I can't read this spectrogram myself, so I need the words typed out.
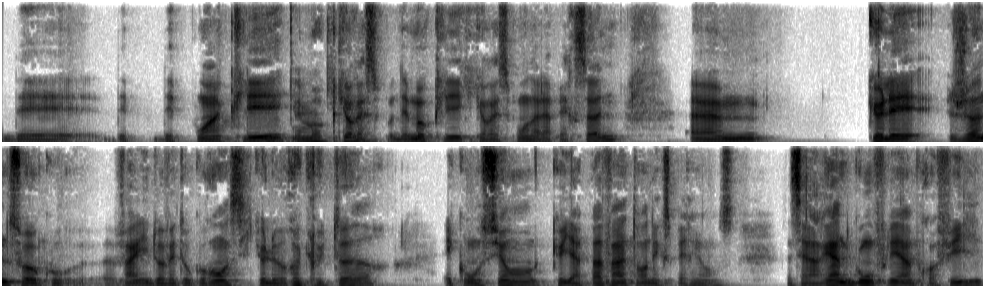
des, des, des points clés, Des qui mots-clés qui correspondent à la personne. Euh, que les jeunes soient au courant, enfin, ils doivent être au courant aussi que le recruteur est conscient qu'il n'y a pas 20 ans d'expérience. Ça sert à rien de gonfler un profil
